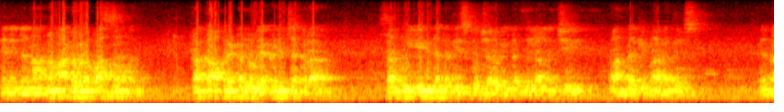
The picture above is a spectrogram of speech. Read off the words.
నేను నిన్న అన్న మాట కూడా వాస్తవం అది. ట్రక్ ఆపరేటర్లు ఎక్కడి నుంచి అక్కడ సరుకు ఏ విధంగా తీసుకొచ్చారో ఇతర జిల్లాల నుంచి వాళ్ళందరికీ బాగా తెలుసు. నిన్న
